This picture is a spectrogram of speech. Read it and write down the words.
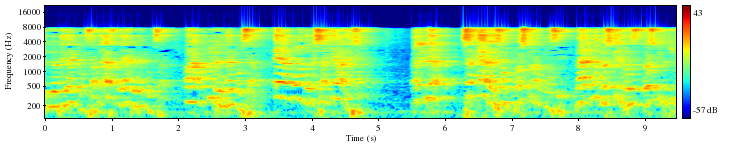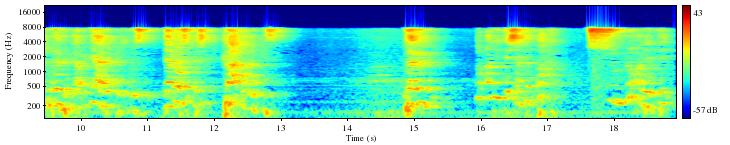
le, le réveil comme ça. D'ailleurs, c'est le réveil comme ça. On a conduit le réveil comme ça. Et à un moment donné, chacun a raison. Alléluia. Chacun a raison lorsqu'on a commencé. Mais lorsque, lorsque, lorsque le truc devait venir, la première avait péché aussi. Il y avait aussi péché grave dans l'église. Vous avez vu? Donc en réalité, chacun part. Selon en réalité,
